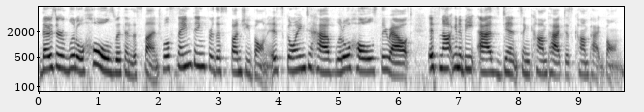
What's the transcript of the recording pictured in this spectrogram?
those are little holes within the sponge. Well, same thing for the spongy bone. It's going to have little holes throughout. It's not going to be as dense and compact as compact bone.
